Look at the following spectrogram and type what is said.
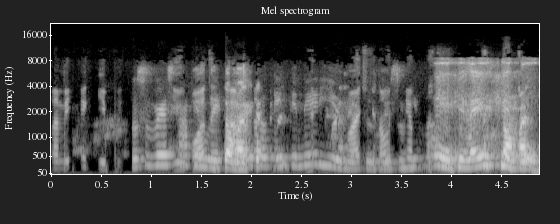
da mesma equipe. Se fosse o Verstappen Então, mas- eu até entenderia, né? Que não tinha-. Sim, que nem tipo, Não, mas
